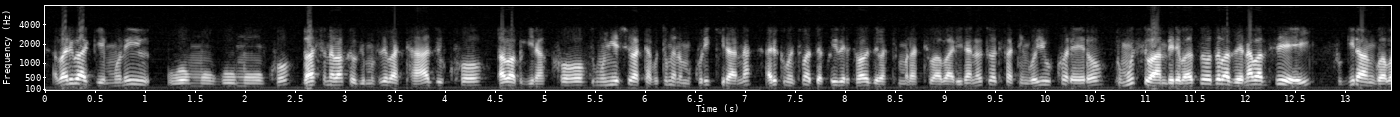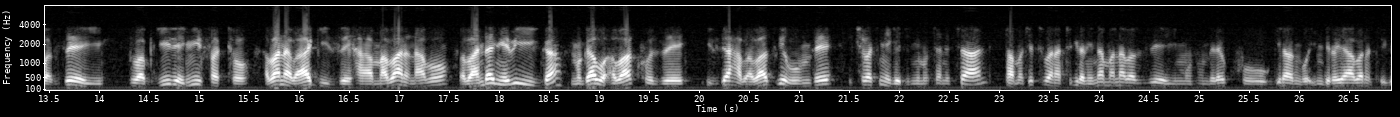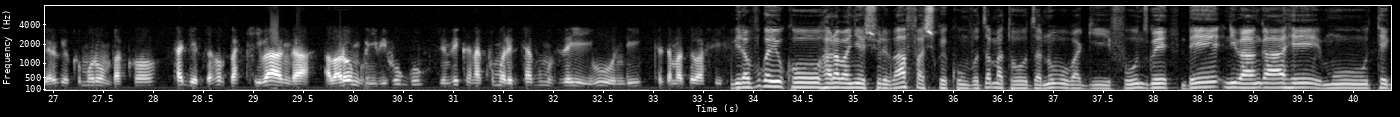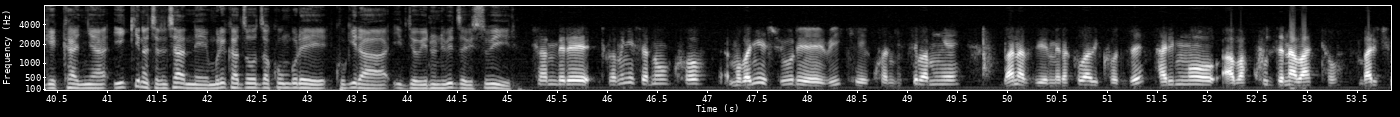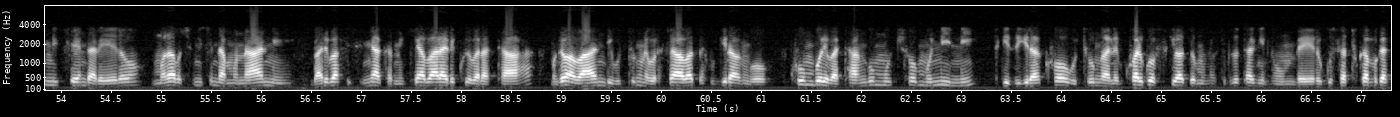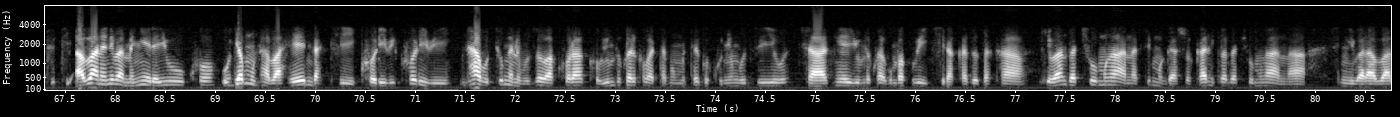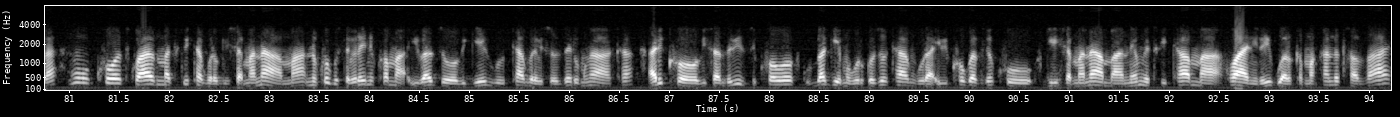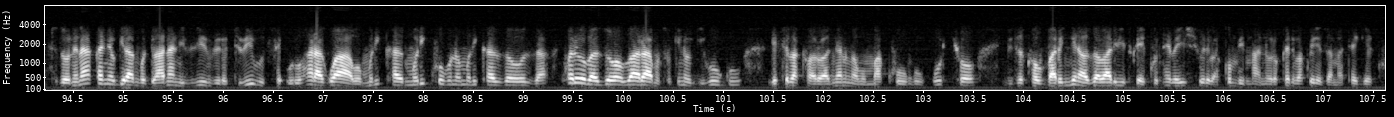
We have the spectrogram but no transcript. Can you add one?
abari bagiye muri uwo mugumuko basa n'abakwebwe muvuze batazi ko bababwira ko umunyeshuri atabutungana mukurikirana ariko mu tumaze kwibereka bavuze bati tubabarira nawe tuba dufata ingo y'uko rero ku munsi wa mbere bazoza bazanye n’ababyeyi kugira ngo ababyeyi tubabwire inyifato abana bagize hama abana nabo babandanye biga mugabo abakoze ibyaha babazwe bumve icyo bakenyege inyuma cyane cyane pamace tubana tugirana inama n'abavyeyi mu ntumbero yo kugira ngo indiro y'abana tugaruke ko murumva ko hageze aho batibanga abarongoye ibihugu byumvikana ko umurezi cyangwa umuvyeyi wundi teze amazu bafise biravugwa yuko hari abanyeshuri bafashwe ku mvo z'amatohoza n'ubu bagifunzwe mbe ni bangahe mutegekanya iki na cyane cyane muri kazoza kumbure kugira ibyo bintu ntibize bisubire cyambere twamenyesha nuko mu banyeshuri bikekwa ndetse bamwe banavyemera ko babikoze harimwo abakuze n'abato bari cumi n'icyenda rero muri abo cumi n'icyenda munani bari bafise imyaka mikeya bararekuwe barataha mugabo abandi ubutumwa buracyababaza kugira ngo kumbure batanga umuco munini tukizigira ko ubutungane kwa rwo fiki ikibazo mu ntoki buzotanga intumbero gusa tukavuga tuti abana bamenyere yuko ujya muntu abahenda ati kora ibi ibi nta butungane buzobakora ko yumve ko ariko batanga umutego ku nyungu ziwe canke yumve ko agomba kubikira akazoza kawe ikibanza c'umwana si mugasho kandi ikibanza c'umwana mw'ibarabara nk'uko twamaze kwitagurugisha amanama ni uko gusa biriya niko ibibazo bigiye gutangura bisozera umwaka ariko bisanzwe bizi ko bagiye mu buruko zotangura ibikorwa byo kugirisha amanama namwe twita amahwaniro y'ugwaruka amakanda travaye tuzonera akanya kugira ngo duhanane ivyiyumviro tubibutse uruhara rwabo muri muri kubu no muri kazoza ko aribo bazoba baramutse kino gihugu ndetse bakaba mu makungu gutyo bivuze ko bazaba bari bitwaye ku ntebe y'ishuri bakumva impanuro kandi bakwiriza amategeko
